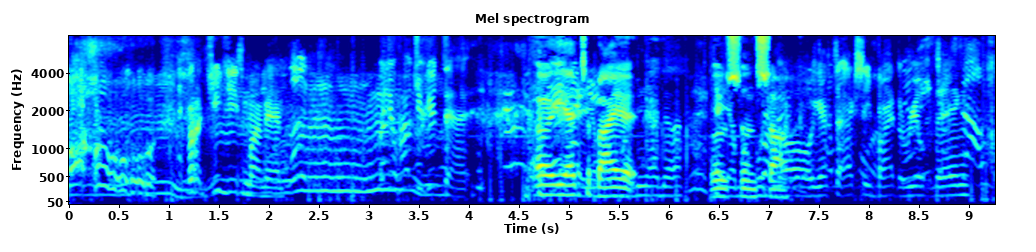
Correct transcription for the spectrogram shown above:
Oh, bro, GG's my man. Oh, yo, how'd you get that? Oh, you had to buy it. Banana. It was I'm a on stock. Oh, you have to actually buy the real thing. Yourself.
